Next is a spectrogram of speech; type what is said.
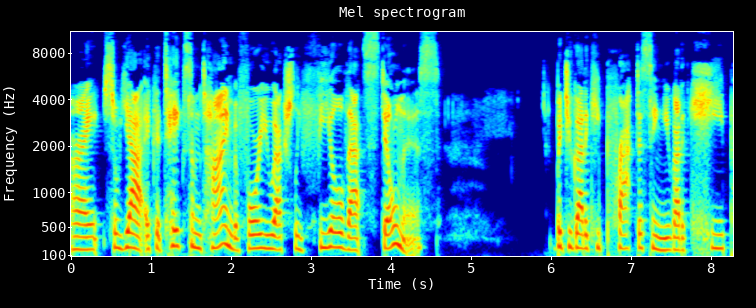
All right. So, yeah, it could take some time before you actually feel that stillness but you got to keep practicing. You got to keep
